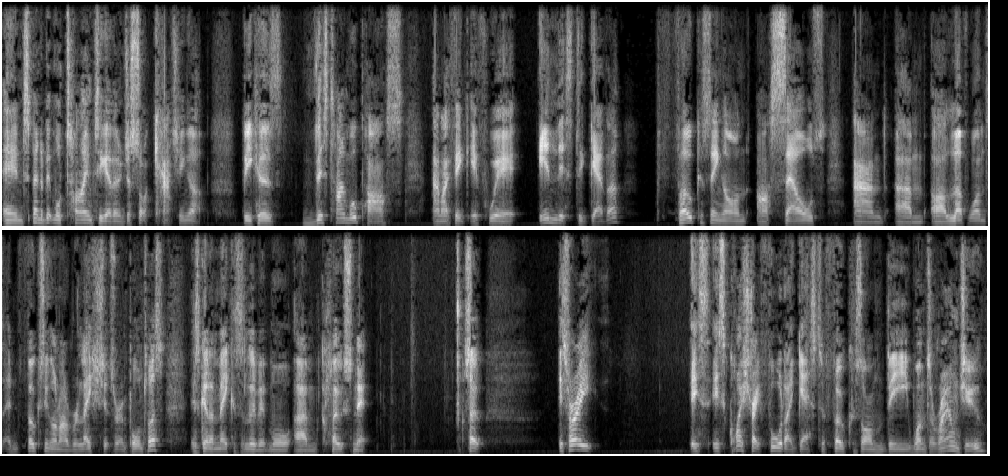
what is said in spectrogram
and spend a bit more time together and just sort of catching up because this time will pass. And I think if we're in this together, focusing on ourselves and um, our loved ones and focusing on our relationships that are important to us is going to make us a little bit more um, close knit. So it's very it's it's quite straightforward, I guess, to focus on the ones around you.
